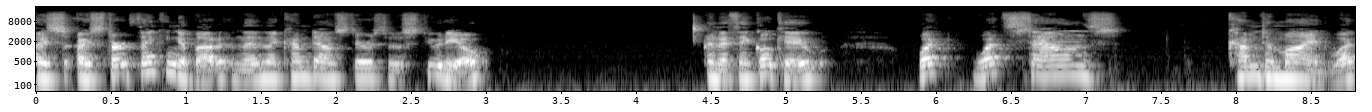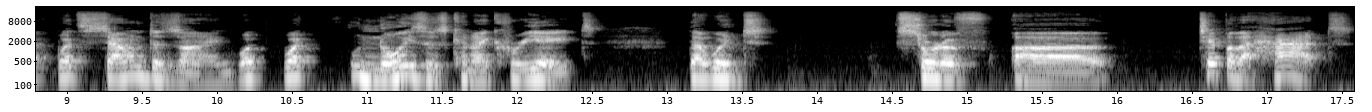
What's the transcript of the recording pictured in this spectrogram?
I, I start thinking about it, and then I come downstairs to the studio, and I think, okay, what what sounds come to mind? What what sound design? What what noises can I create that would sort of uh, tip of the hat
